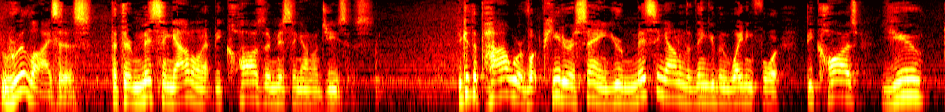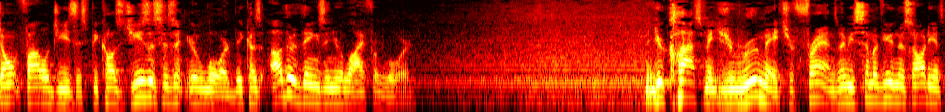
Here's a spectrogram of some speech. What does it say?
realizes that they're missing out on it because they're missing out on Jesus. You get the power of what Peter is saying. You're missing out on the thing you've been waiting for because you don't follow Jesus, because Jesus isn't your Lord, because other things in your life are Lord. Your classmates, your roommates, your friends, maybe some of you in this audience,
